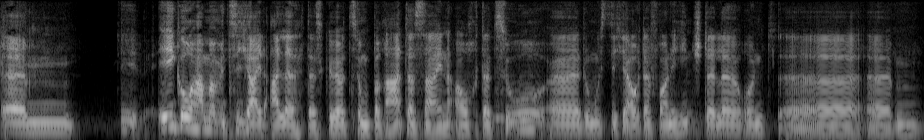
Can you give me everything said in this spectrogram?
Ähm, Ego haben wir mit Sicherheit alle. Das gehört zum Beratersein auch dazu. Äh, du musst dich ja auch da vorne hinstellen und äh, ähm,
